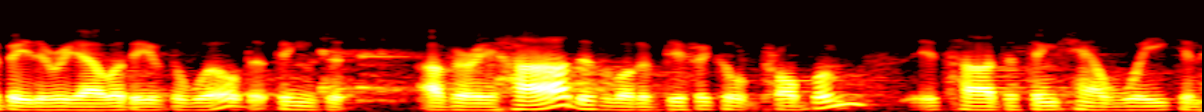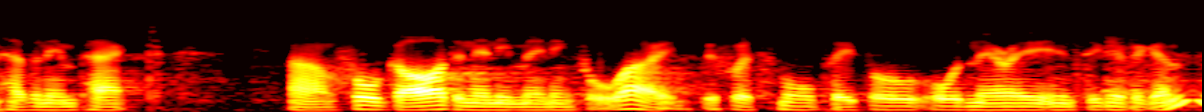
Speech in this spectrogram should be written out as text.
to be the reality of the world, that things that are very hard, there's a lot of difficult problems. It's hard to think how we can have an impact um, for God in any meaningful way if we're small people, ordinary, insignificant.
